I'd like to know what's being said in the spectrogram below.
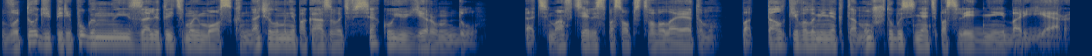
В итоге перепуганный и залитый тьмой мозг начал мне показывать всякую ерунду. А тьма в теле способствовала этому, подталкивала меня к тому, чтобы снять последние барьеры.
